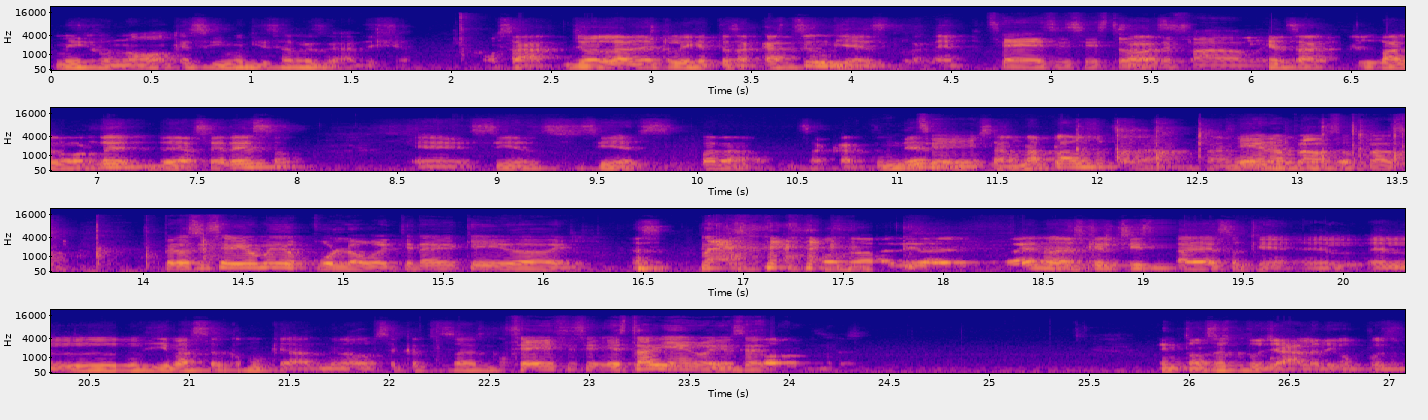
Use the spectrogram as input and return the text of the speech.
Me dijo, no, que sí me quise arriesgar. Dije, o sea, yo la neta le dije, te sacaste un 10, la neta. Sí, sí, sí, estuvo rifado, güey. O sea, el valor de, de hacer eso, eh, sí, es, sí es para sacarte un 10. Sí. O sea, un aplauso para, para Sí, un aplauso, aplauso. Pero sí se vio medio culo, güey. Tiene que ir de él. Pues no, bueno, es que el chiste era eso, que él, él iba a ser como que admirador secreto, ¿sabes? Sí, sí, sí. Está bien, güey. O sea, Entonces, entonces, pues ya le digo, pues,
